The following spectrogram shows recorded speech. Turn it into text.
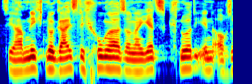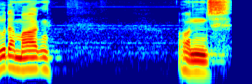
sie haben nicht nur geistlich Hunger, sondern jetzt knurrt ihnen auch so der Magen. Und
